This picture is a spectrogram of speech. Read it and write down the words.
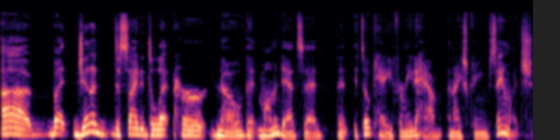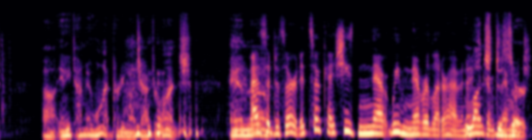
Uh, but Jenna decided to let her know that mom and dad said that it's okay for me to have an ice cream sandwich uh, anytime I want, pretty much after lunch. And uh, As a dessert, it's okay. She's never. We've never let her have an lunch ice cream dessert. sandwich.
